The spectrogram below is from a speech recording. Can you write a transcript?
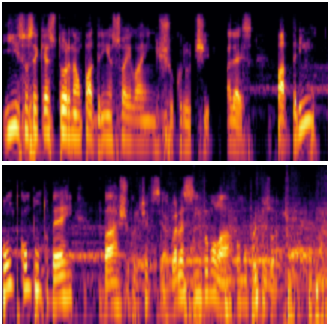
E se você quer se tornar um padrinho, é só ir lá em Chucrute, aliás, padrim.com.br barra Agora sim, vamos lá, vamos pro episódio.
